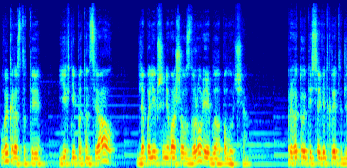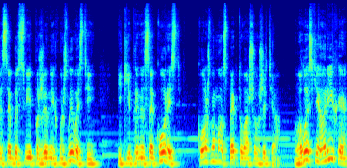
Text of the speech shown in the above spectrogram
використати їхній потенціал для поліпшення вашого здоров'я і благополуччя. Приготуйтеся відкрити для себе світ поживних можливостей, який принесе користь кожному аспекту вашого життя. Волоські горіхи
